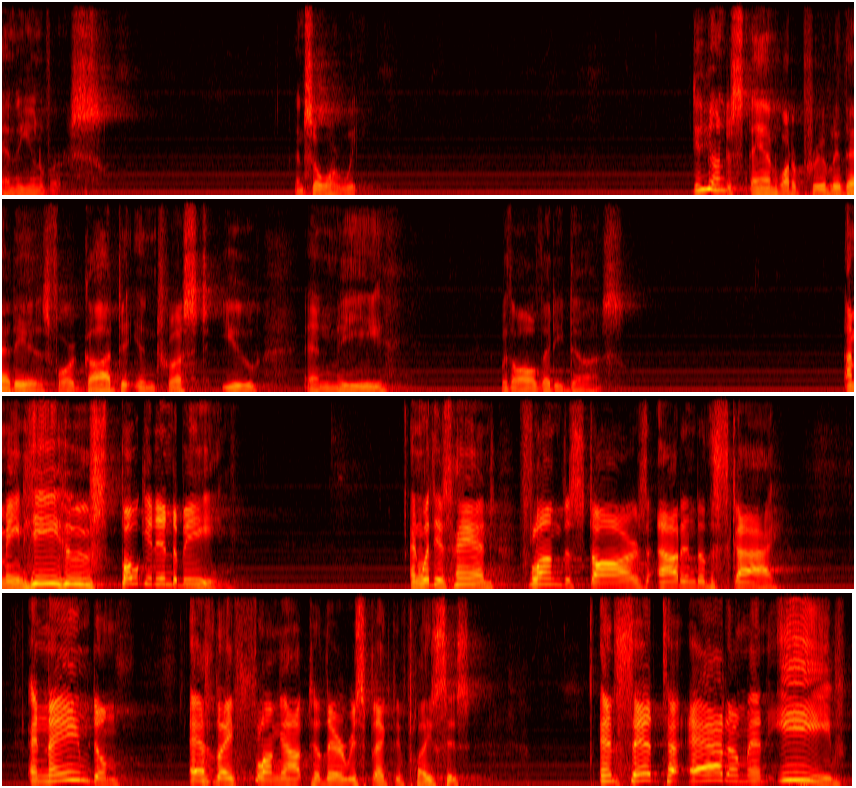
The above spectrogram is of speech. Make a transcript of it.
and the universe. And so are we. Do you understand what a privilege that is for God to entrust you and me with all that He does? I mean, He who spoke it into being and with his hand flung the stars out into the sky and named them as they flung out to their respective places and said to Adam and Eve,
